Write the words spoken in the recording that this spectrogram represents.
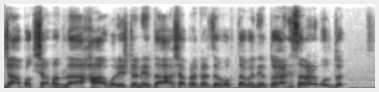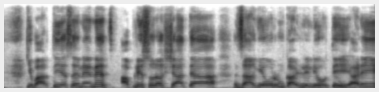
ज्या पक्षामधला हा वरिष्ठ नेता अशा प्रकारचं वक्तव्य देतोय आणि सरळ बोलतोय की भारतीय सेनेनेच आपली सुरक्षा त्या जागेवरून काढलेली होती आणि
